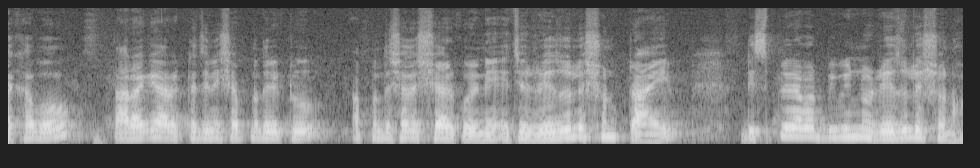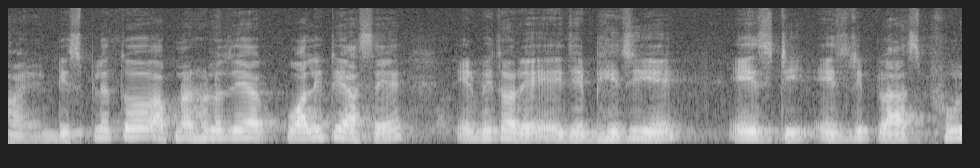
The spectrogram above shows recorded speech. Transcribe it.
দেখাবো। তার আগে আরেকটা জিনিস আপনাদের একটু আপনাদের সাথে শেয়ার করে নিই। এই যে রেজুলেশন টাইপ ডিসপ্লের আবার বিভিন্ন রেজুলেশন হয়। ডিসপ্লে তো আপনার হলো যে কোয়ালিটি আছে, এর ভিতরে এই যে VGA, HD HD plus, full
